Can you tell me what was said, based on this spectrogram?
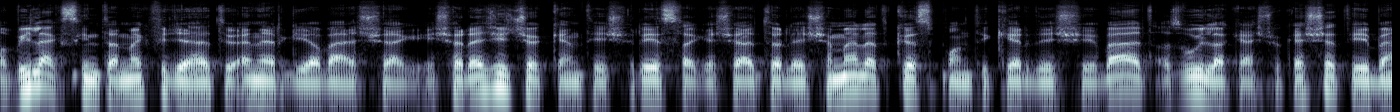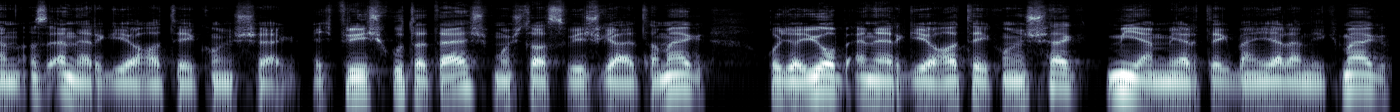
A világszinten megfigyelhető energiaválság és a rezsicsökkentés részleges eltörlése mellett központi kérdésé vált az új lakások esetében az energiahatékonyság. Egy friss kutatás most azt vizsgálta meg, hogy a jobb energiahatékonyság milyen mértékben jelenik meg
